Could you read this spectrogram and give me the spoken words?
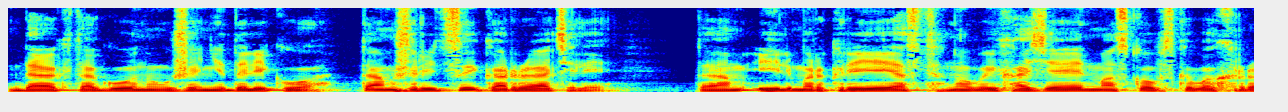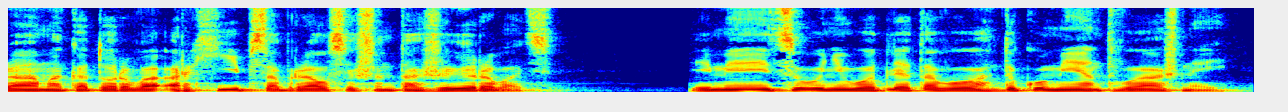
До октагона уже недалеко, там жрецы-каратели, там Ильмар Крест, новый хозяин московского храма, которого Архип собрался шантажировать. Имеется у него для того документ важный –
